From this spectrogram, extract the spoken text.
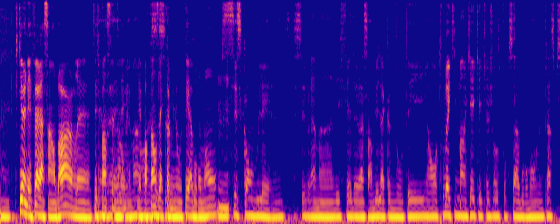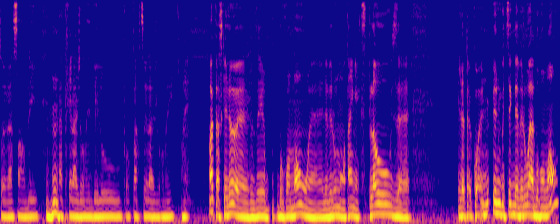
ouais. Puis qu'il y a un effet rassembleur, là. Tu sais, je pense que Énormément, l'importance ouais, de la ça. communauté à Bromont. Mm. C'est ce qu'on voulait. C'est vraiment l'effet de rassembler la communauté. On trouvait qu'il manquait quelque chose pour ça à Bromont, une place pour se rassembler Mhm. après la journée de vélo ou pour partir la journée. Oui, parce que là, euh, je veux dire, Bromont, euh, le vélo de montagne explose. Là, t'as quoi? Une, une boutique de vélo à Bromont.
